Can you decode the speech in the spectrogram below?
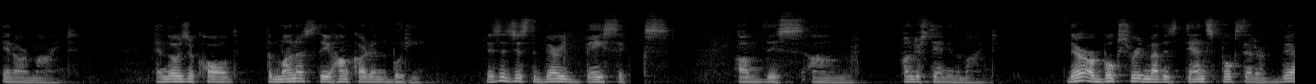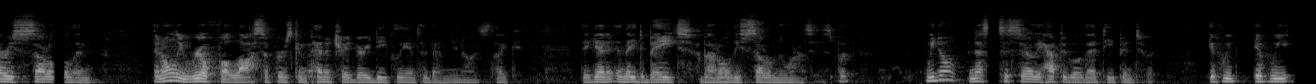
in our mind. And those are called the manas, the ahankara, and the buddhi. This is just the very basics of this um, understanding the mind. There are books written by this, dense books that are very subtle and and only real philosophers can penetrate very deeply into them. You know, it's like they get it and they debate about all these subtle nuances. But we don't necessarily have to go that deep into it. If we if we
